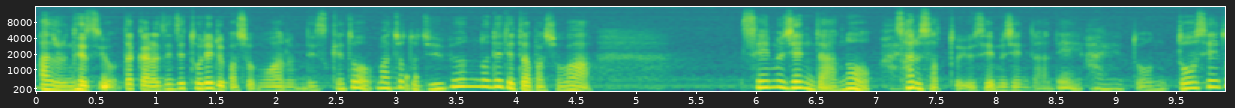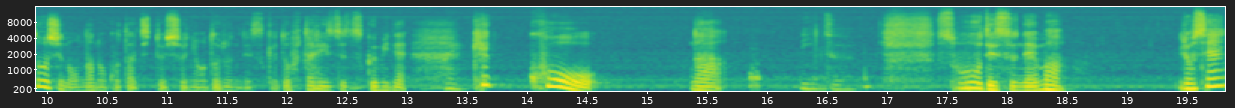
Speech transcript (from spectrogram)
あど。るんですよ。だから全然取れる場所もあるんですけど、まあ、ちょっと自分の出てた場所はセームジェンダーのはい。サルサというセームジェンダーで、はい。えー、と同性同士の女の子たちと一緒に踊るんですけど2人ずつ組で、はい。結構な人数。そうですね。まあ予選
